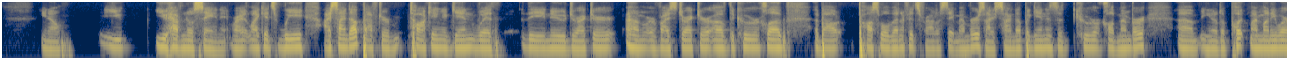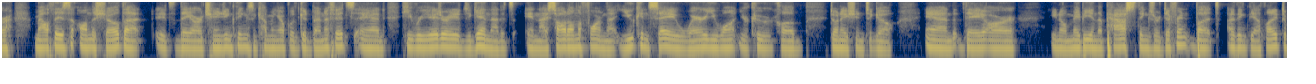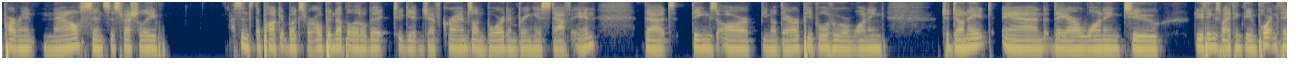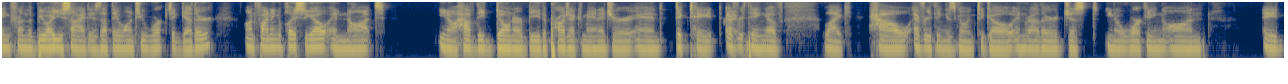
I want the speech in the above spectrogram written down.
you know you you have no say in it right? Like it's we i signed up after talking again with the new director um, or vice director of the cougar club about possible benefits for out of state members. I signed up again as a cougar club member um, you know to put my money where mouth is on the show that it's they are changing things and coming up with good benefits. And he reiterated again that it's and i saw it on the form that you can say where you want your cougar club donation to go. And they are you know maybe in the past things were different but i think the athletic department now since especially since the pocketbooks were opened up a little bit to get jeff grimes on board and bring his staff in that things are you know there are people who are wanting to donate and they are wanting to do things but i think the important thing from the byu side is that they want to work together on finding a place to go and not you know have the donor be the project manager and dictate Right. everything of like how everything is going to go and rather just you know working on a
